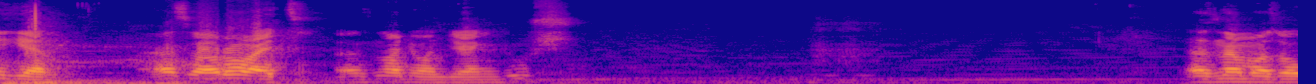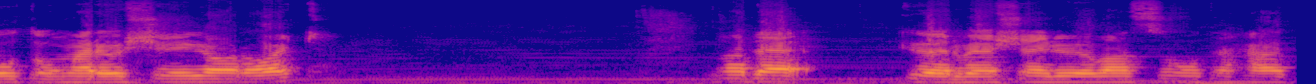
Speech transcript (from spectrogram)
Igen, ez a rajt, ez nagyon gyengus. Ez nem az autó erőssége a rajt. Na de körversenyről van szó, tehát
